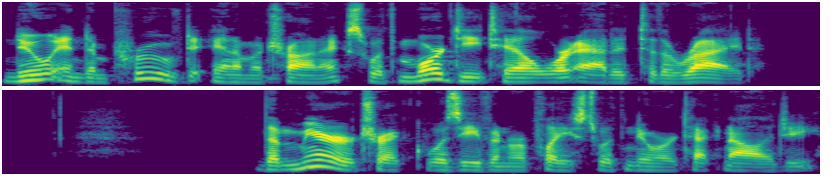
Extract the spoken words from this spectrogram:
New and improved animatronics with more detail were added to the ride. The mirror trick was even replaced with newer technology.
